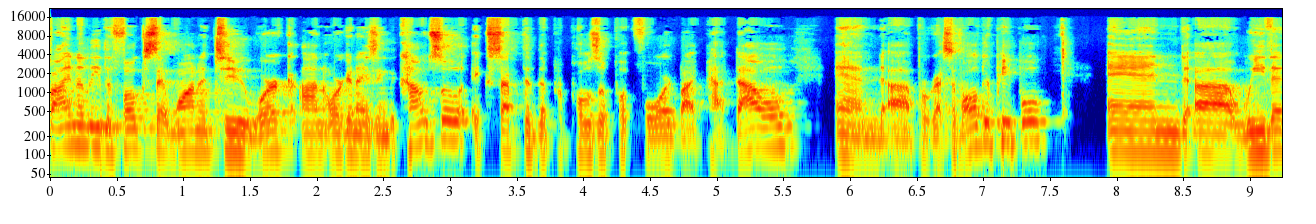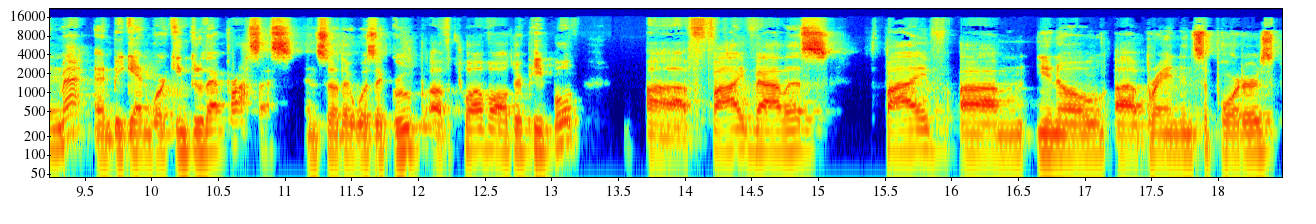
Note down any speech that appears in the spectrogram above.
Finally, the folks that wanted to work on organizing the council accepted the proposal put forward by Pat Dowell and uh, Progressive Alder people. And uh, we then met and began working through that process. And so there was a group of 12 Alder people, uh, five Vallas, five, um, you know, uh, Brandon supporters,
